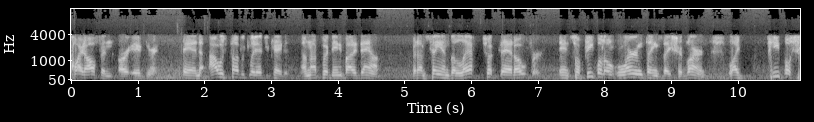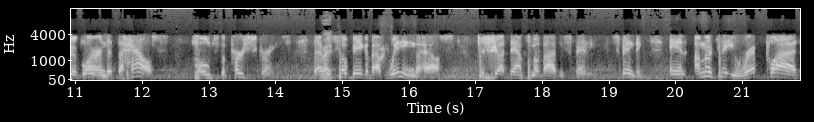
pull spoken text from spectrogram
quite often are ignorant. And I was publicly educated. I'm not putting anybody down. But I'm saying the left took that over. And so people don't learn things they should learn. Like people should learn that the House holds the purse strings. That right. was so big about winning the House to shut down some of Biden's spending. Spending, and I'm going to tell you, Rep. Clyde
